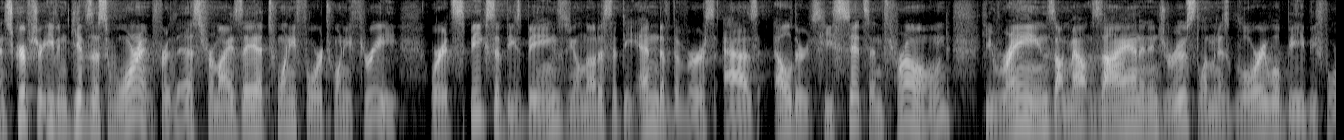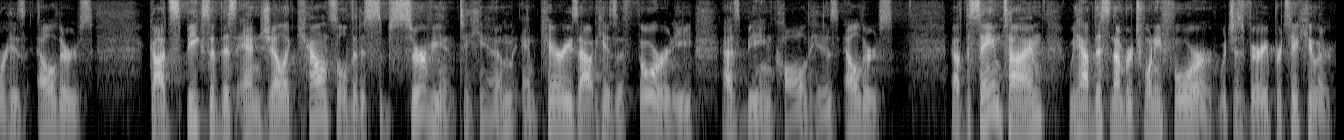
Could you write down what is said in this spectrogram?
And scripture even gives us warrant for this from Isaiah 24 23, where it speaks of these beings, you'll notice at the end of the verse, as elders. He sits enthroned, he reigns on Mount Zion and in Jerusalem, and his glory will be before his elders. God speaks of this angelic council that is subservient to him and carries out his authority as being called his elders. Now, at the same time, we have this number 24, which is very particular.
